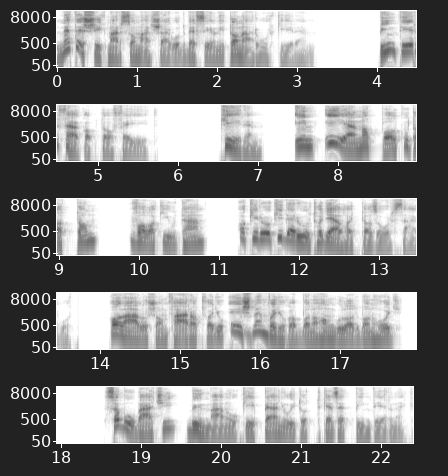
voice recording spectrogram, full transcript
Ne tessék már szamárságot beszélni, tanár úr, kérem. Pintér felkapta a fejét. Kérem, én éjjel-nappal kutattam valaki után, akiről kiderült, hogy elhagyta az országot. Halálosan fáradt vagyok, és nem vagyok abban a hangulatban, hogy... Szabó bácsi bűnbánó képpel nyújtott kezet Pintérnek.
